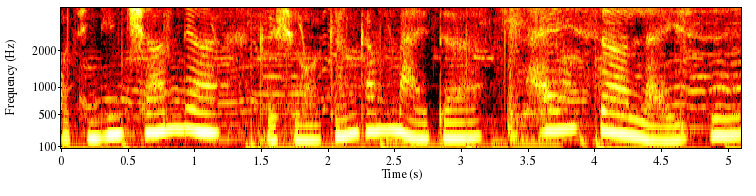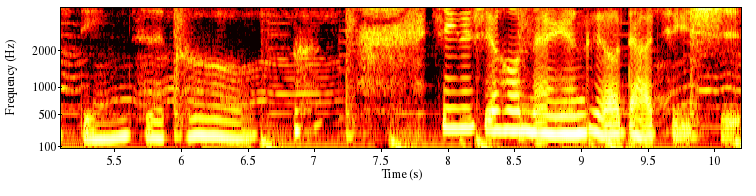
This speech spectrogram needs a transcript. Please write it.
我今天穿的可是我刚刚买的黑色蕾丝丁字裤”，这个时候男人可要打起十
